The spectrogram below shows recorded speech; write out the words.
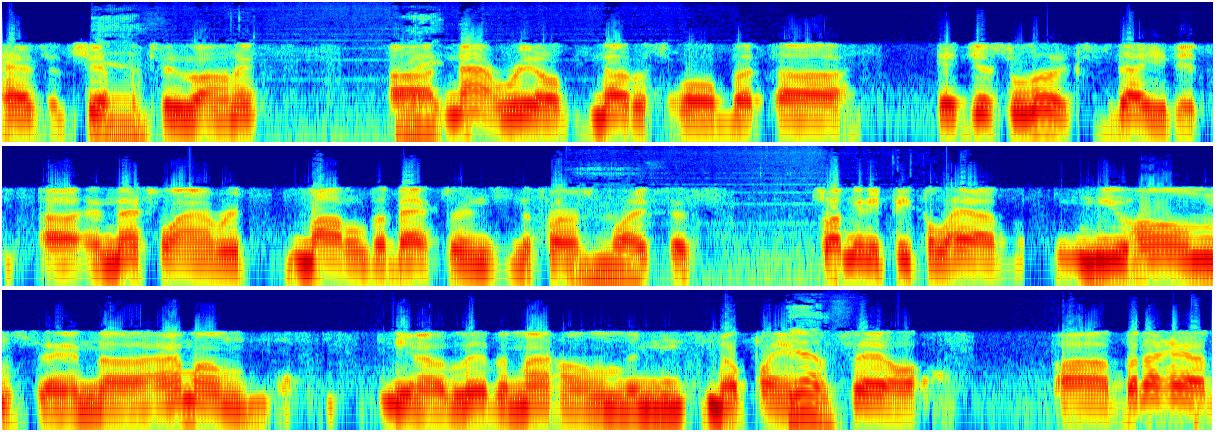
has a chip yeah. or two on it. Uh, right. Not real noticeable, but uh, it just looks dated, uh, and that's why I remodeled the bathrooms in the 1st mm-hmm. place. Cause so many people have new homes, and uh, I'm on, you know, live in my home and no plans yeah. to sell. Uh, but I have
